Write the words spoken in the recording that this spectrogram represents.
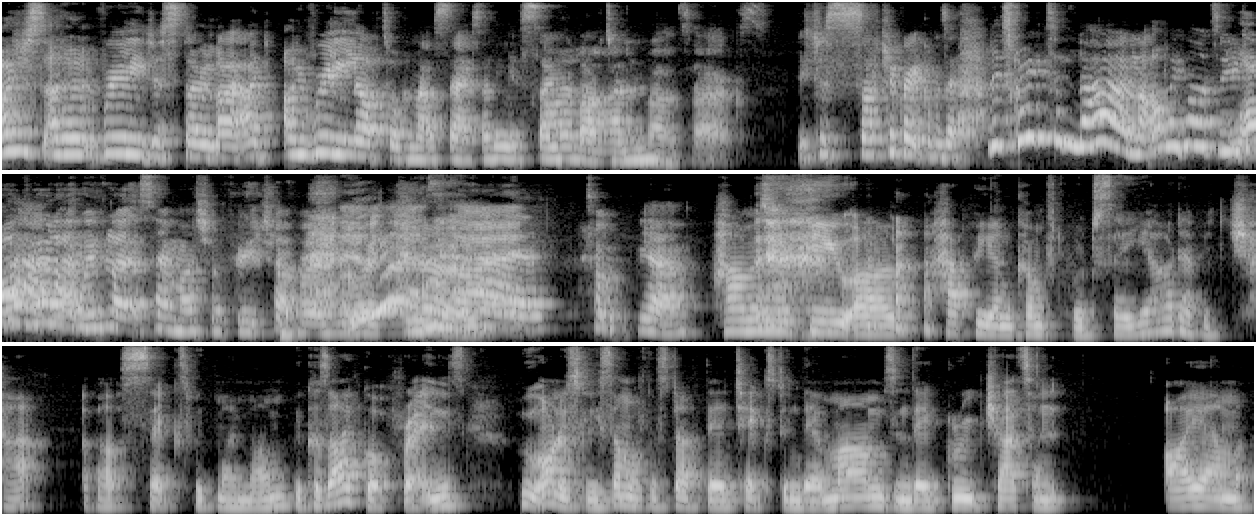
I just, I don't really just don't like. I, I really love talking about sex. I think it's so I fun. love talking about sex. It's just such a great conversation, and it's great to learn. Like, oh my god, so you Well, do I feel that. like we've learnt so much off each other over Yeah. years. Yeah. Like, talk- yeah. How many of you are happy and comfortable to say, yeah, I'd have a chat about sex with my mum? Because I've got friends who, honestly, some of the stuff they're texting their mums and their group chats, and I am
